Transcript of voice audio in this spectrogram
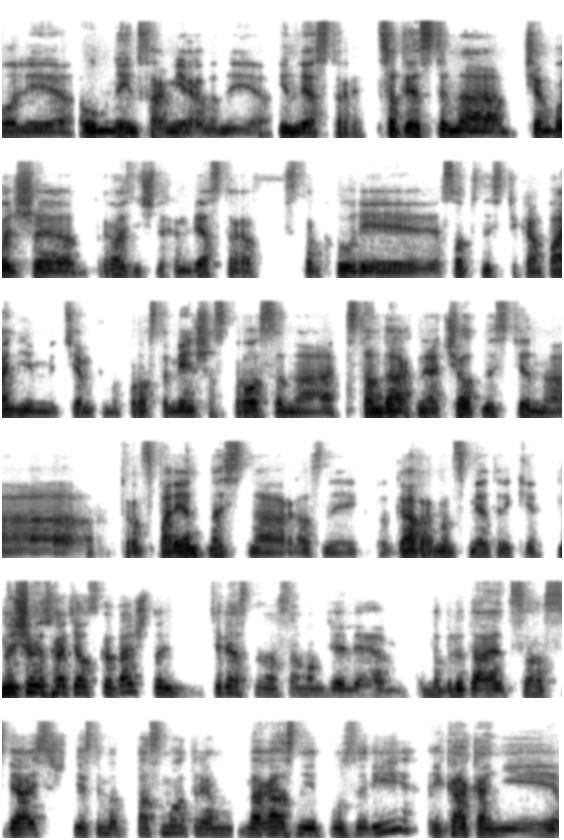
более умные, информированные инвесторы. Соответственно, чем больше розничных инвесторов структуре собственности компании, тем как бы, просто меньше спроса на стандартные отчетности, на транспарентность, на разные как бы, governance метрики. Но еще я хотел сказать, что интересно на самом деле наблюдается связь, если мы посмотрим на разные пузыри и как они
